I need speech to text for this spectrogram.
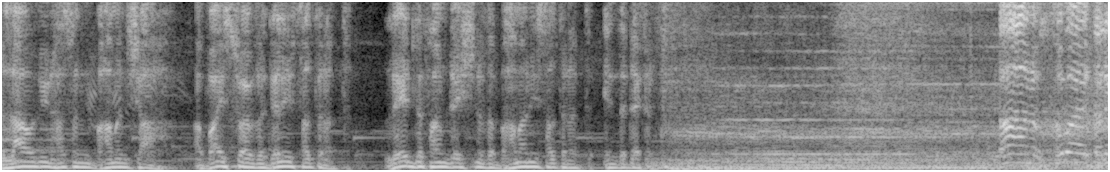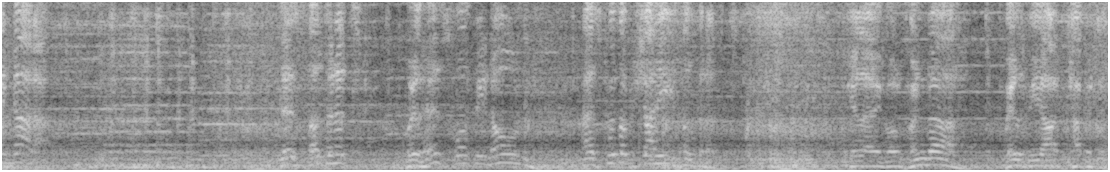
Alauddin Hasan Bahman Shah, a viceroy of the Delhi Sultanate, laid the foundation of the Bahmani Sultanate in the Deccan. Khan of Subay Telangana. This Sultanate will henceforth be known as Qutb Shahi Sultanate. Qila Golconda will be our capital.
